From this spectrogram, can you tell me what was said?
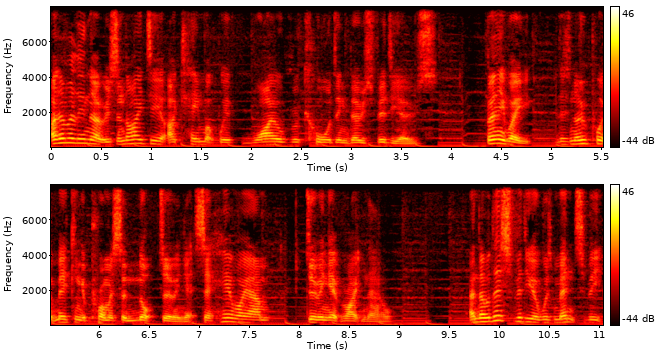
I don't really know, it's an idea I came up with while recording those videos. But anyway, there's no point making a promise and not doing it, so here I am, doing it right now. And though this video was meant to be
